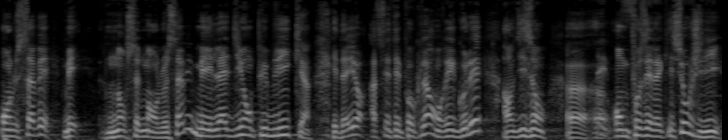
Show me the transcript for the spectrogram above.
On le savait. Mais non seulement on le savait, mais il l'a dit en public. Et d'ailleurs, à cette époque-là, on rigolait en disant euh, on me posait la question, j'ai dit.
